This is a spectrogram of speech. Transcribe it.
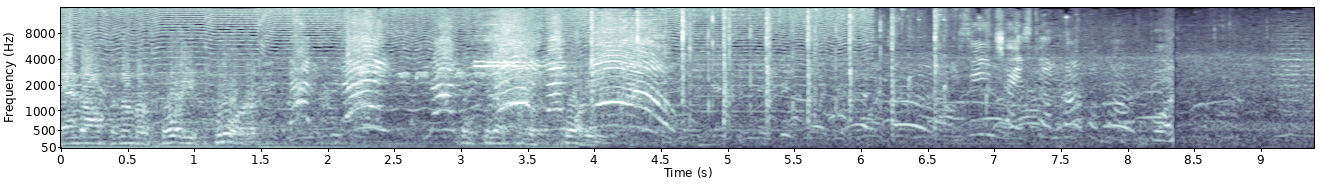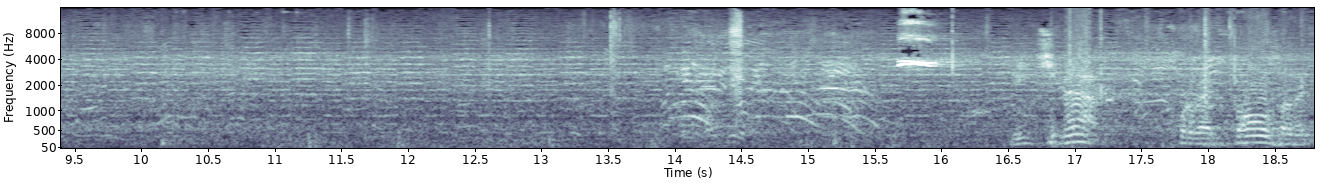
Hand off to number 44. Push it up to the 40. Chase coming up upon Neat snap. Quarterback falls on it.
